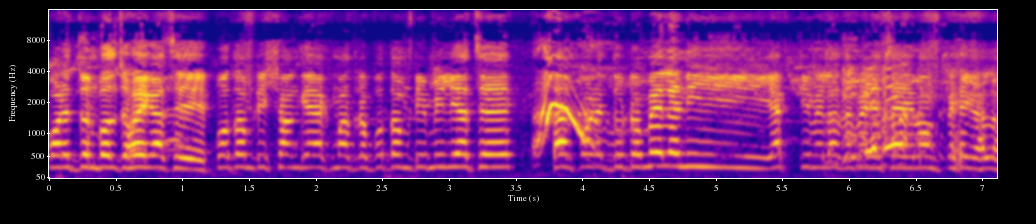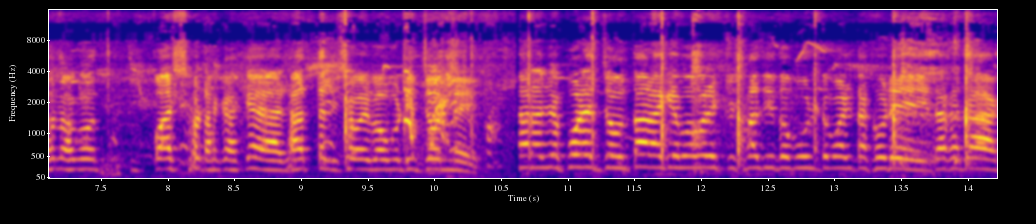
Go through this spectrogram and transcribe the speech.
পরের জন বলছে, হয়ে গেছে। প্রথমটির সঙ্গে একমাত্র প্রথমটি মিলিয়েছে। তারপরে দুটো মেলেনি। একটি মেলাতে পেরেছে এবং পেয়ে গেল নগদ পাঁচশো টাকা ক্যাশ হাততালি সবাই বাবুটির পরের জন, তার আগে একটু সাজিয়ে দেবো উল্টো পাল্টা করে। দেখা যাক,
